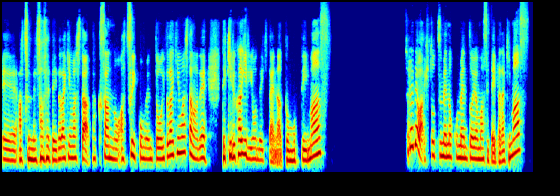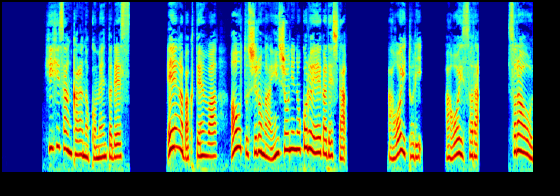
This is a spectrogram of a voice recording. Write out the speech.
えー集めさせていただきました。たくさんの熱いコメントをいただきましたので、できる限り読んでいきたいなと思っています。それでは一つ目のコメントを読ませていただきます。ひひさんからのコメントです。映画バク転は青と白が印象に残る映画でした。青い鳥、青い空、空を映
